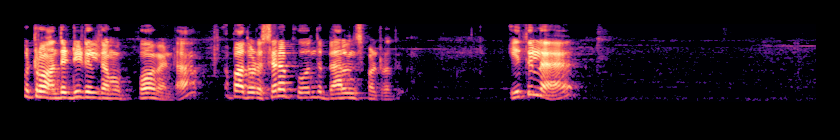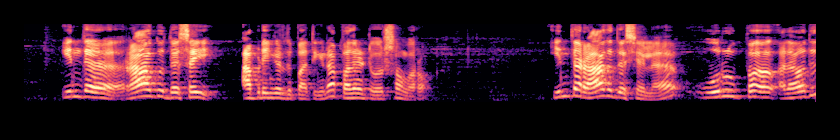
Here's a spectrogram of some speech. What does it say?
மற்றும் அந்த டீட்டெயில் நம்ம போக வேண்டாம். அப்போ அதோட சிறப்பு வந்து பேலன்ஸ் பண்ணுறது இதில் இந்த ராகு தசை அப்படிங்கிறது பார்த்திங்கன்னா பதினெட்டு வருஷம் வரும். இந்த ராகு தசையில் ஒரு ப அதாவது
